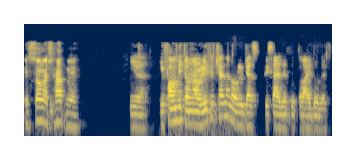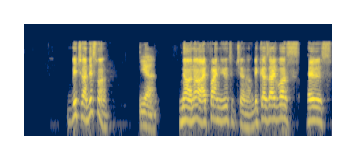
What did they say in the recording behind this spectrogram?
It so much helped me. Yeah You found it on our YouTube channel, or you just decided to try do that? Which one? This one? Yeah. No, no. I find YouTube channel because I was I was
